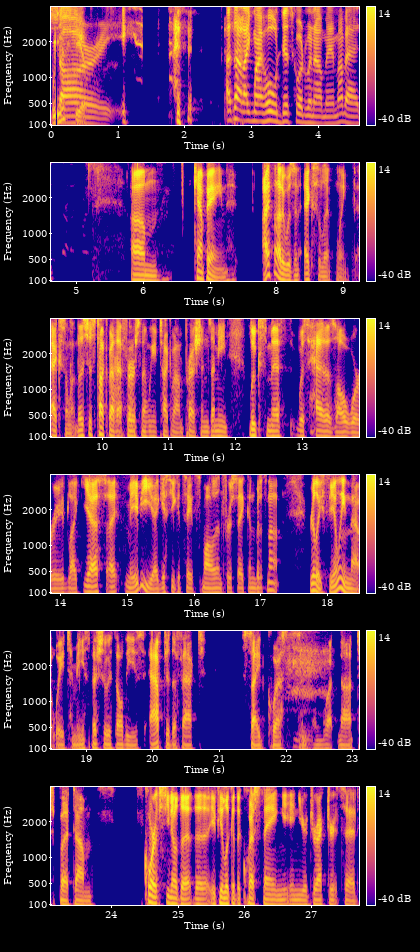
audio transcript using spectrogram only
We missed you. Sorry. I thought like my whole Discord went out, man. My bad. Um, campaign. I thought it was an excellent length. Excellent. Let's just talk about that first, and then we talk about impressions. I mean, Luke Smith was has all worried. Like, yes, I, maybe I guess you could say it's smaller than Forsaken, but it's not really feeling that way to me, especially with all these after the fact side quests and, and whatnot. But um, of course, you know the the if you look at the quest thing in your director, it said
